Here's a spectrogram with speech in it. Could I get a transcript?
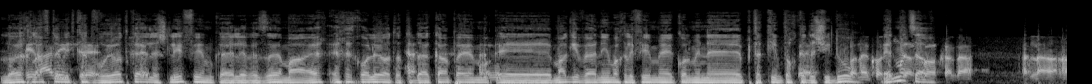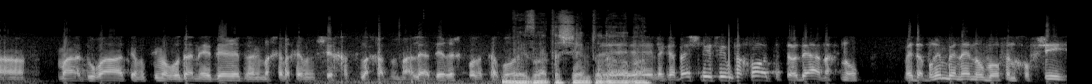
לא החלפתם התכתבויות כאלה, שליפים כאלה וזה? מה, איך- יכול להיות? אתה יודע כמה פעמים אה, מגי ואני מחליפים אה, כל מיני פתקים תוך כדי שידור? אין מצב. על המהדורה, אתם עושים עבודה נהדרת, ואני מאחל לכם המשך הצלחה במעלה הדרך, כל הכבוד. בעזרת השם, תודה אה, רבה. לגבי שליפים פחות, אתה יודע, אנחנו מדברים בינינו באופן חופשי.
